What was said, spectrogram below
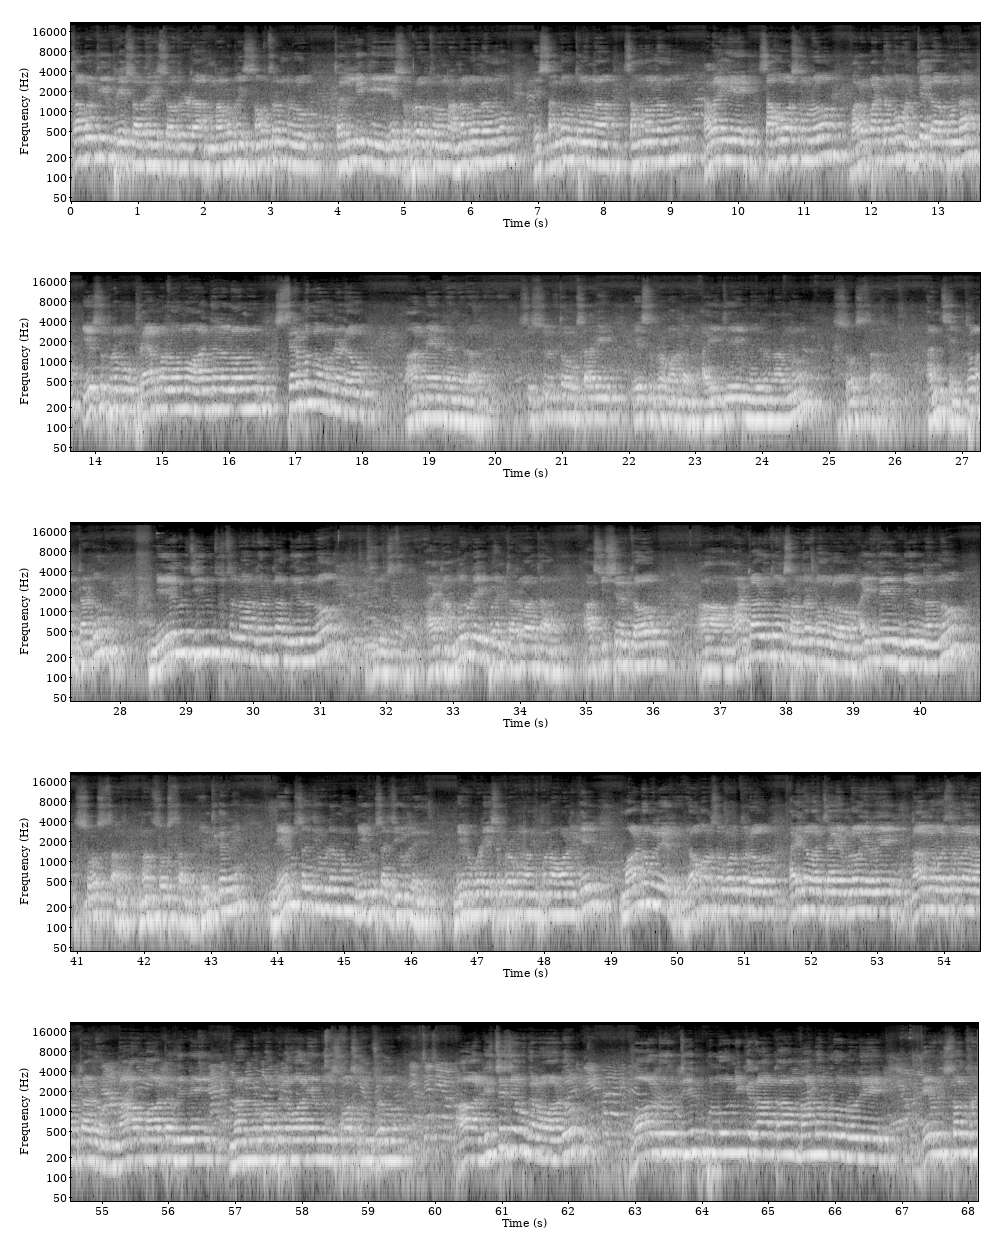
కాబట్టి ప్రియ సోదరి సోదరుడు నలభై సంవత్సరములు తల్లికి యేసు ప్రభుత్వం ఉన్న అనుబంధము ఈ సంఘంతో ఉన్న సంబంధము అలాగే సహవాసంలో బలపడ్డము అంతేకాకుండా యేసు ప్రభు ప్రేమలోను ఆజ్ఞలలోనూ స్థిరముగా ఉండడం ఆమె ధన్యురాలు శిష్యులతో ఒకసారి యేసు ప్రభు అంటారు అయితే మీరు నన్ను చూస్తారు. అని చెప్తూ అంటాడు నేను జీవించుతున్నాను కనుక మీరును జీవిస్తారు. ఆయన అమరుడైపోయిన తర్వాత ఆ శిష్యులతో మాట్లాడుతున్న సందర్భంలో అయితే మీరు నన్ను చూస్తారు నన్ను చూస్తారు. ఎందుకని? నేను సజీవుడను మీరు సజీవులే. మీరు కూడా యేసుప్రభుని అనుకున్న వాళ్ళకి మరణం లేదు. యోహన సువార్తలో ఐదవ అధ్యాయంలో ఇరవై నాలుగవ వర్షంలో ఆయన అంటాడు నా మాట విని నన్ను పంపిన వారి ఎందుకు విశ్వాసం ఆ ఆ నిత్యజీవం గలవాడు వాళ్ళు తీర్పులోనికి రాక మరణంలో నుండి దేవుని స్తోత్రం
